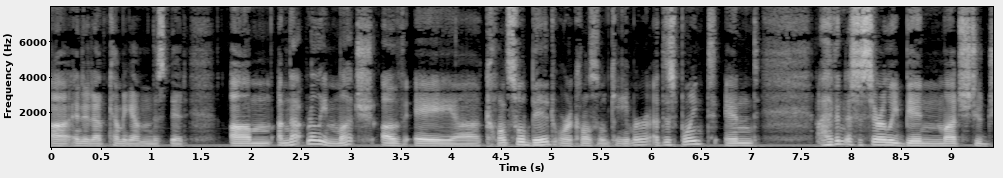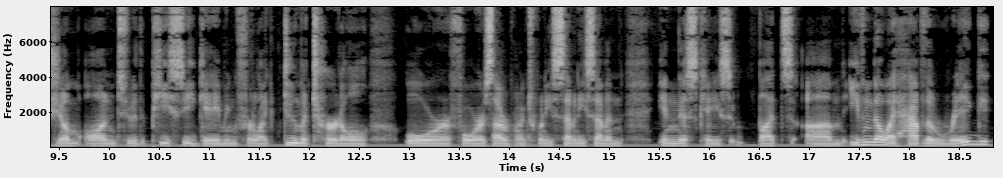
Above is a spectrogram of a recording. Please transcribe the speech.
uh, ended up coming out in this bid. Um, I'm not really much of a uh, console bid or a console gamer at this point, and I haven't necessarily been much to jump onto the PC gaming for like Doom Eternal or for Cyberpunk 2077 in this case. But um, even though I have the rig,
